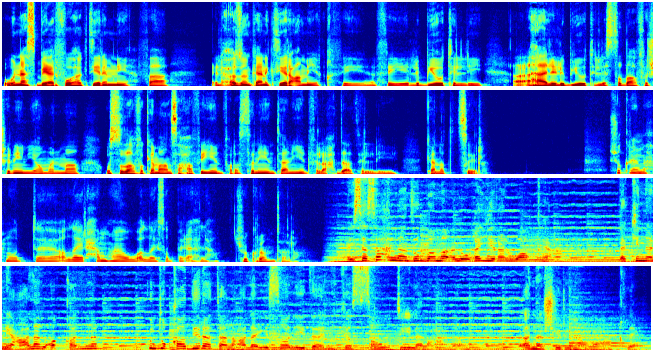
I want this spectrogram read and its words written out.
والناس بيعرفوها كتير منيح. فالحزن كان كتير عميق في في البيوت اللي أهالي البيوت اللي استضافوا شيرين يوما ما واستضافوا كمان صحفيين فلسطينيين تانيين في الأحداث اللي كانت تصير. شكرا محمود. الله يرحمها والله يصبر أهلها. شكرا تالا. ليس سهلا ربما أن أغير الواقع. لكنني على الأقل كنت قادرة على إيصال ذلك الصوت إلى العالم. أنا شيرين أبو عاقلة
